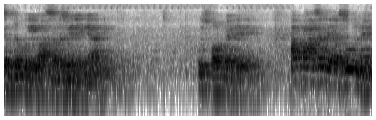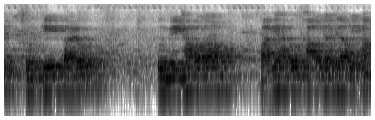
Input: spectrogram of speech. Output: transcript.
समझो को ये बात समझ में नहीं आ रही कुछ और कह देते हैं अब बासत रसूल में तुम केक काटो तुम मीठा पकाओ फातिहा दो खाओ या खिलाओ ये काम।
